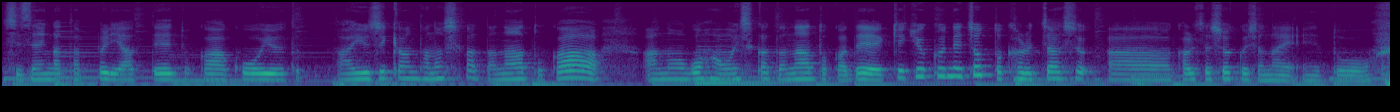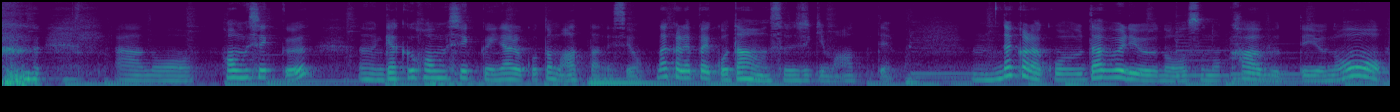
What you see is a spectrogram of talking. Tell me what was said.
自然がたっぷりあってとかこういうああいう時間楽しかったなとかあのご飯美味しかったなとかで結局ねちょっとカルチャーショあーカルチャーショックじゃないえっ、ー、とあのホームシック、うん、逆ホームシックになることもあったんですよ。だからやっぱりこうダウンする時期もあって、うん、だからこう W のそのカーブっていうのを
